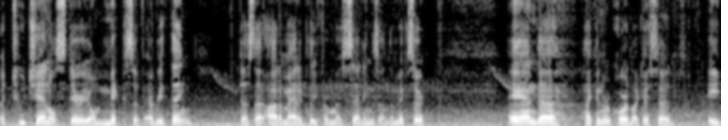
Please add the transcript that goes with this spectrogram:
a two channel stereo mix of everything. Does that automatically from my settings on the mixer. And uh, I can record, like I said, eight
